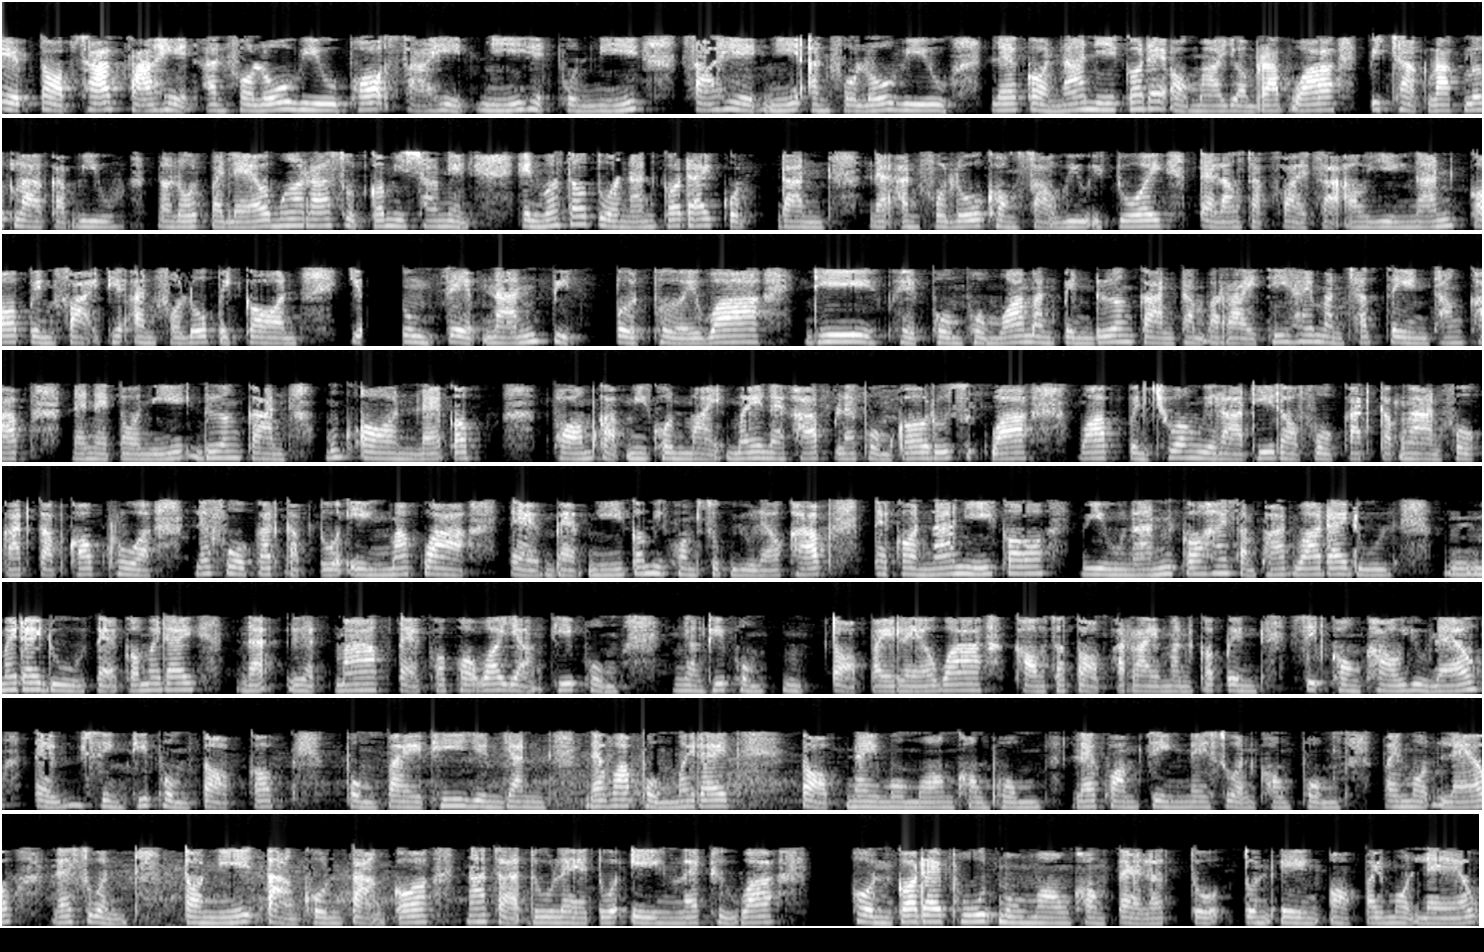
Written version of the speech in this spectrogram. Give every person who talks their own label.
Speaker 1: เอฟตอบชัดสาเหตุ unfollow view เพราะสาเหตุนี้เหตุผลนี้ สาเหตุนี้ unfollow view และก่อนหน้านี้ก็ได้ออกมายอมรับว่าปิดฉากรักเลิกลากับวิวนรสไปแล้วเมื่อล่าสุดก็มีชาวเน็ต เห็นว่าเจ้าตัวนั้นก็ได้กดดัน และ unfollow ของสาววิวอีกด้วย แต่หลังจากฝ่ายสาวยิงนั้นก็เป็นฝ่ายที่ unfollow ไปก่อนหนุ่มเจ็บนั้นปิด เปิดเผยว่าที่เหตุผมผมว่ามันเป็นเรื่องการทำอะไรที่ให้มันชัดเจนทั้งครับ และในตอนนี้เรื่องการมุกออนและก็ พร้อมกับมีคนใหม่ไม่นะครับ และผมก็รู้สึกว่าว่าเป็นช่วงเวลาที่เราโฟกัสกับงานโฟกัสกับครอบครัว และโฟกัสกับตัวเองมากกว่า แต่แบบนี้ก็มีความสุขอยู่แล้วครับ แต่ก่อนหน้านี้ก็วิวนั้นก็ให้สัมภาษณ์ว่าได้ดูไม่ได้ดู แต่ก็ไม่ได้ละเอียดมาก แต่ก็เพราะว่าอย่างที่ผมอย่างที่ผมตอบไปแล้วว่าเขาจะตอบอะไรมันก็เป็นสิทธิ์ของเขาอยู่แล้ว แต่สิ่งที่ผมตอบก็ผมไปที่ยืนยัน และว่าผมไม่ได้ตอบในมุมมองของผม และความจริงในส่วนของผมไปหมดแล้ว และส่วนตอนนี้ต่างคนต่างก็น่าจะดูแลตัวเอง และถือว่าคนก็ได้พูดมุมมองของแต่ละตัวตนเองออกไปหมดแล้ว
